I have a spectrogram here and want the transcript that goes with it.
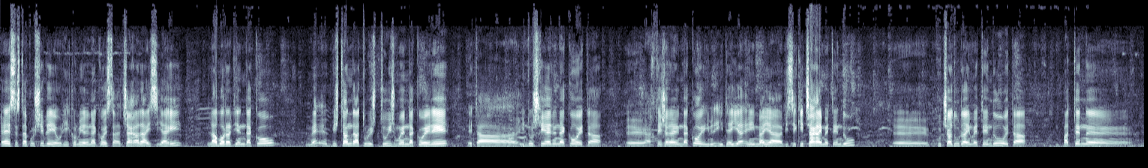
Ez, ez da posible hori ekonomiarenako ez da txarra da iziarri, laborarien dako, biztan da turismoen dako ere, eta industriaren dako eta e, artesanaren dako, ideia imaia biziki txarra emeten du, e, kutsadura emeten du, eta baten, e,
